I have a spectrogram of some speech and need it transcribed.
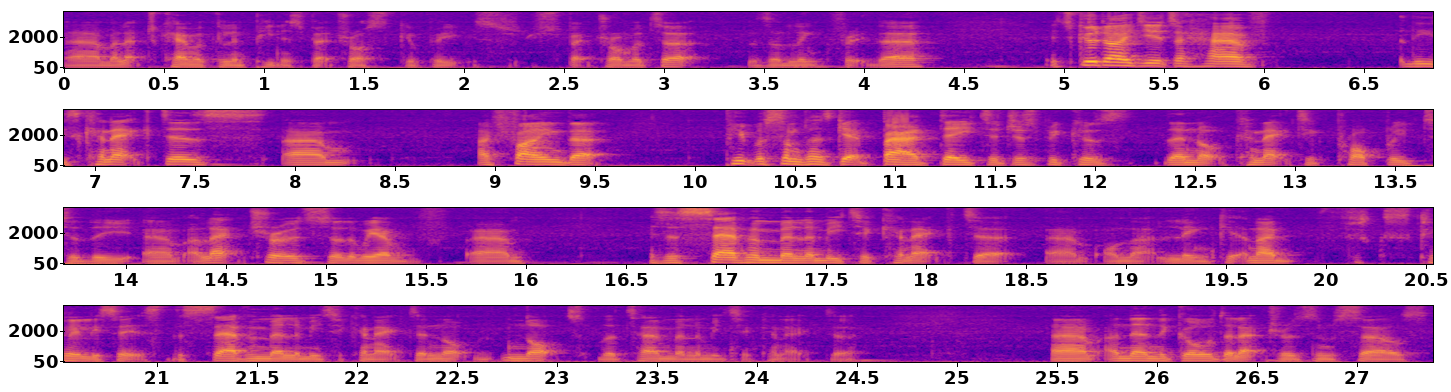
um, electrochemical impedance spectroscopy spectrometer. There's a link for it there. It's a good idea to have these connectors. Um, I find that people sometimes get bad data just because they're not connected properly to the um, electrodes. So that we have um, it's a seven millimeter connector um, on that link, and I clearly say it's the seven millimeter connector, not not the ten millimeter connector. Um, and then the gold electrodes themselves.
